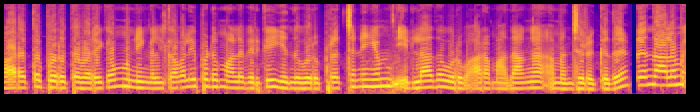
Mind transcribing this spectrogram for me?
பாரத்தை பொறுத்த வரைக்கும் நீங்கள் கவலைப்படும் அளவிற்கு எந்த ஒரு பிரச்சனையும் இல்லாத ஒரு வாரமாக தாங்க அமைஞ்சிருக்குது. இருந்தாலும்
